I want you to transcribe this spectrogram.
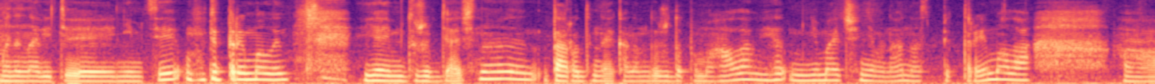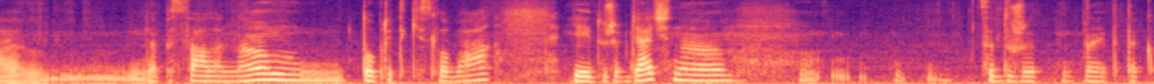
Мене навіть е, німці підтримали. Я їм дуже вдячна. Та родина, яка нам дуже допомагала в Німеччині, вона нас підтримала, написала нам добрі такі слова. Я їй дуже вдячна. Це дуже, знаєте, так.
